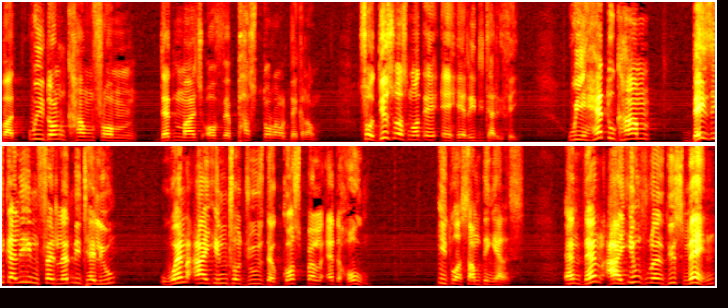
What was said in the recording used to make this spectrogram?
but we don't come from that much of a pastoral background. So this was not a, a hereditary thing. We had to come, basically, in fact, let me tell you, when I introduced the gospel at home, it was something else. And then I influenced this man,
